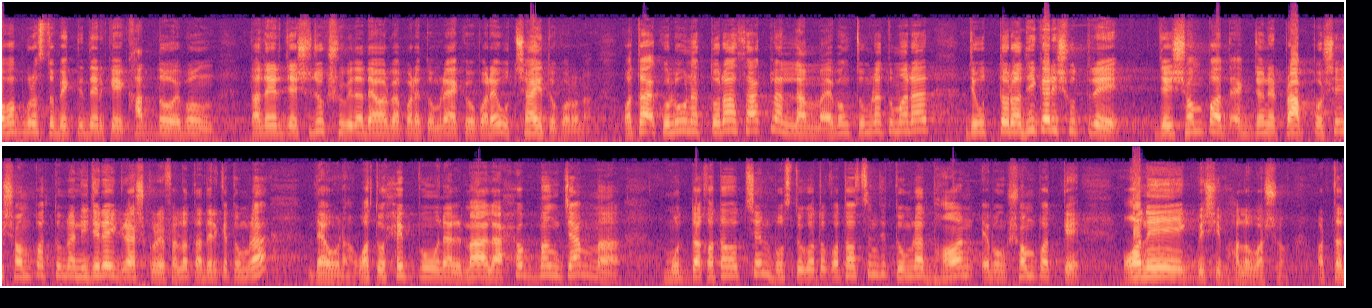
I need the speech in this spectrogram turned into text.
অভাবগ্রস্ত ব্যক্তিদেরকে খাদ্য এবং তাদের যে সুযোগ সুবিধা দেওয়ার ব্যাপারে তোমরা একে অপরে উৎসাহিত করো না। অতা কলুন তোরা সাকলাল্লাম্মা এবং তোমরা তোমার যে উত্তরাধিকারী সূত্রে যে সম্পদ একজনের প্রাপ্য, সেই সম্পদ তোমরা নিজেরাই গ্রাস করে ফেলো, তাদেরকে তোমরা দেও না। অত হেব্বুন আল মালা হব্বাং জাম্মা, মুদ্রা কথা হচ্ছেন, বস্তুগত কথা হচ্ছেন যে তোমরা ধন এবং সম্পদকে অনেক বেশি ভালোবাসো। অর্থাৎ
